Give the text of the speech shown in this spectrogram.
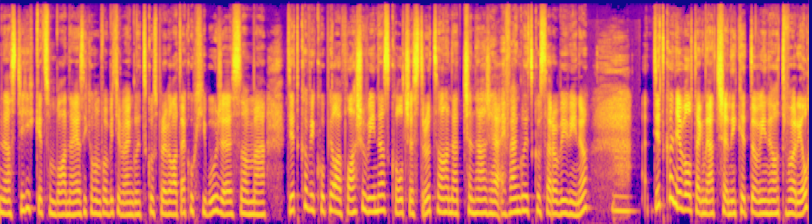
17, keď som bola na jazykovom pobyte v Anglicku, spravila takú chybu, že som a, detskú detkovi kúpila flašu vína z Colchesteru, celá nadšená, že aj v Anglicku sa robí víno. Mm. Detko nebol tak nadšený, keď to víno otvoril,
